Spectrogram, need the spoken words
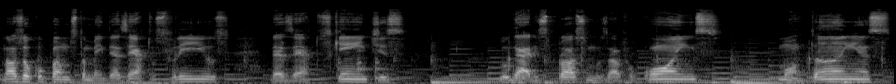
Nós ocupamos também desertos frios, desertos quentes, lugares próximos a vulcões, montanhas,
